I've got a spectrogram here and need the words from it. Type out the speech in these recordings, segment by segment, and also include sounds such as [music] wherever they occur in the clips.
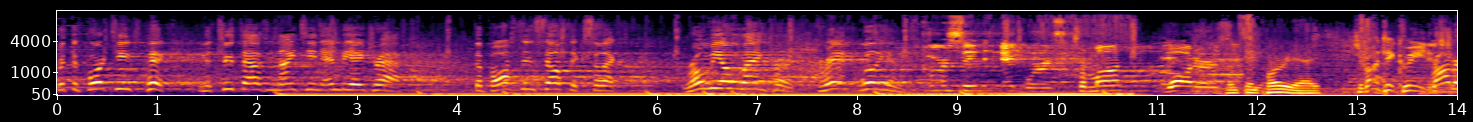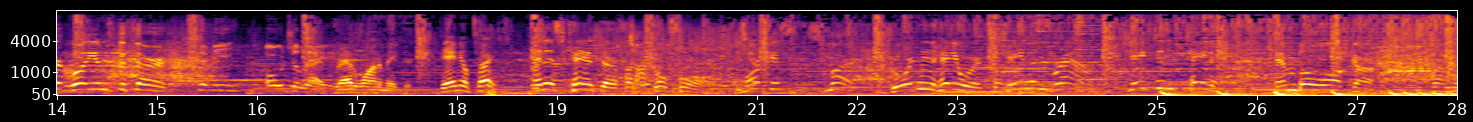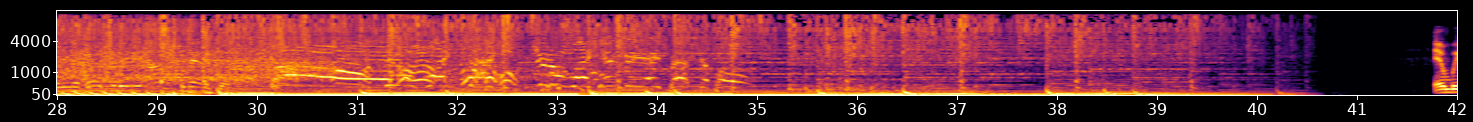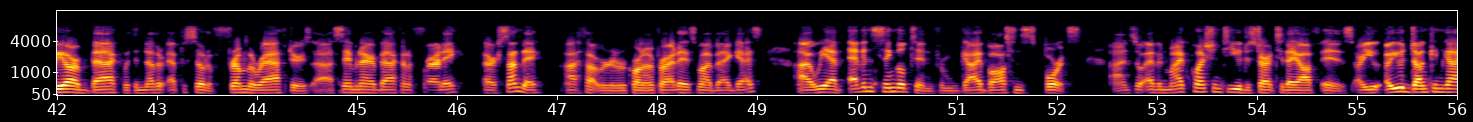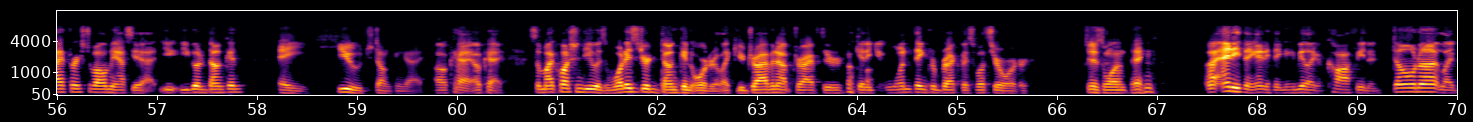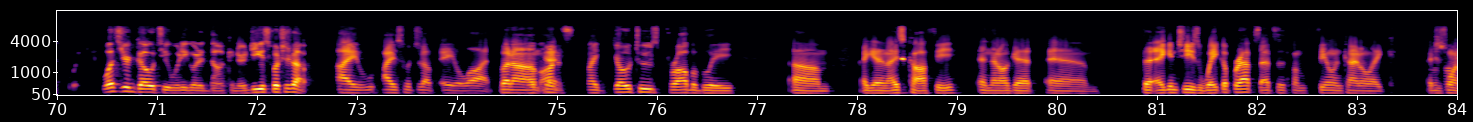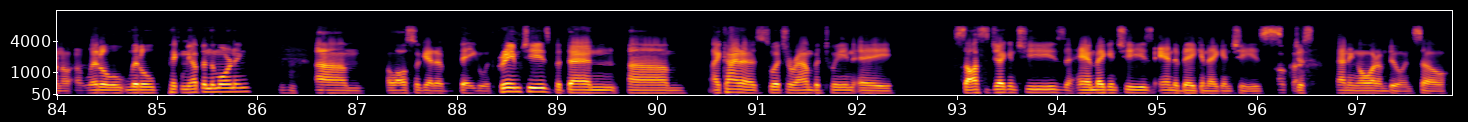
With the 14th pick in the 2019 NBA Draft, the Boston Celtics select Romeo Langford, Grant Williams, Carsen Edwards, Tremont Waters, Vincent Poirier, Javonte Green, Robert Williams III, Semi Ojeleye, Brad Wanamaker, Daniel Theis, Enes Kanter from Tacko Fall, Marcus Smart, Gordon Hayward, Jaylen Brown, Jayson Tatum, Kemba Walker from the University of Connecticut. And we are back with another episode of From the Rafters. Uh, Sam and I are back on a Friday or Sunday. I thought we were going to record on Friday. It's my bad, guys. Uh, we have Evan Singleton from Guy Boston Sports. And so, Evan, my question to you to start today off is: Are you are you a Dunkin' guy? First of all, let me ask you that. You you go to Dunkin'? a huge Dunkin' guy. Okay, okay. So my question to you is: What is your Dunkin' order? Like you're driving up, drive through, [laughs] getting get one thing for breakfast. What's your order? Just one thing. Uh, anything, anything. It can be like a coffee and a donut. Like, what's your go-to when you go to Dunkin', or do you switch it up? I I switch it up a lot, but um, Okay. honest, my go-to's probably um, I get an iced coffee and then I'll get um the egg and cheese wake up wraps. That's if I'm feeling kind of like I just want a, a little little pick me up in the morning. Mhm. Um, I'll also get a bagel with cream cheese, but then um, I kind of switch around between a sausage egg and cheese, a ham egg and cheese, and a bacon egg and cheese, Okay. just depending on what I'm doing. So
